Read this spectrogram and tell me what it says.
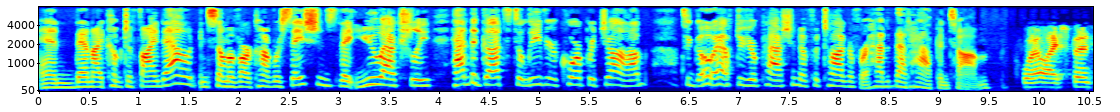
And then I come to find out in some of our conversations that you actually had the guts to leave your corporate job to go after your passion of photographer. How did that happen, Tom? Well, I spent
